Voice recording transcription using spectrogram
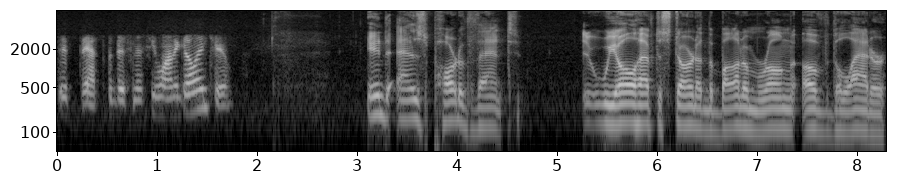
if that's the business you want to go into. And as part of that, we all have to start on the bottom rung of the ladder.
